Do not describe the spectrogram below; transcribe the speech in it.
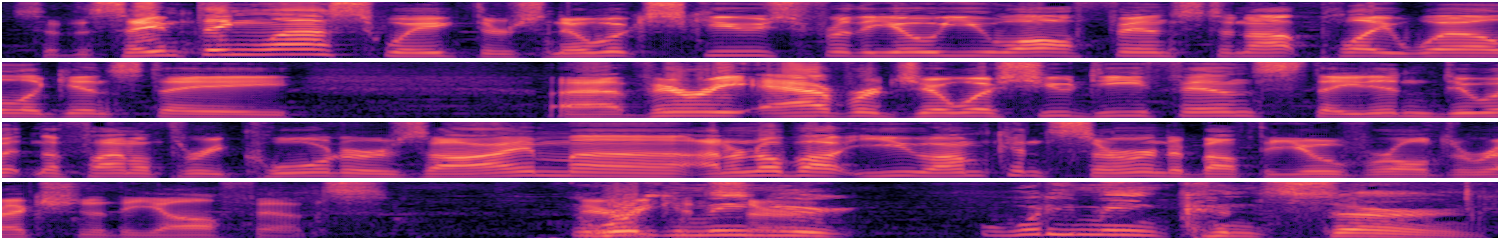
Said the same thing last week. There's no excuse for the OU offense to not play well against a uh, very average OSU defense. They didn't do it in the final three quarters. I'm uh, I don't know about you. I'm concerned about the overall direction of the offense. Very what do you concerned. mean? You're what do you mean concerned?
